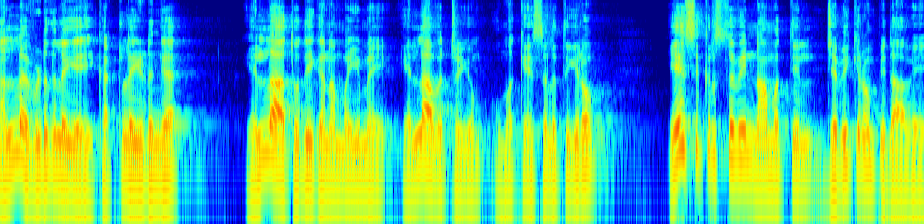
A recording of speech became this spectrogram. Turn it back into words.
நல்ல விடுதலையை கட்டளையிடுங்க. எல்லா துதி கன மகிமை எல்லாவற்றையும் உமக்கே செலுத்துகிறோம். இயேசு கிறிஸ்துவின் நாமத்தில் ஜெபிக்கிறோம் பிதாவே.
